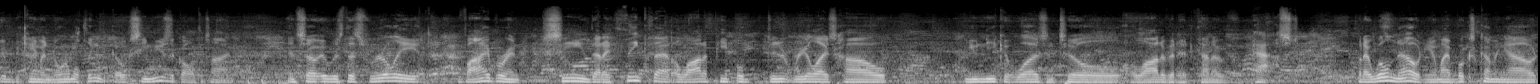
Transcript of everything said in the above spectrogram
It became a normal thing to go see music all the time. And so it was this really vibrant scene that I think that a lot of people didn't realize how unique it was until a lot of it had kind of passed. But I will note, you know, my book's coming out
